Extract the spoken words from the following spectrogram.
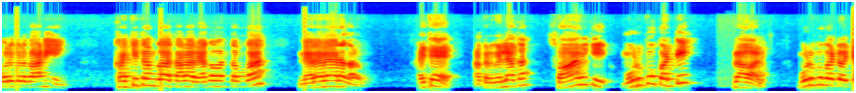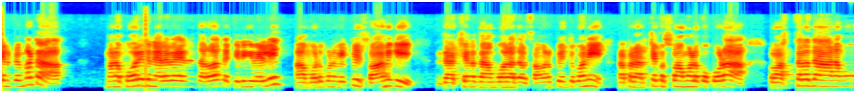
కోరికలు కానీ ఖచ్చితంగా చాలా వేగవంతంగా నెరవేరగలవు. అయితే అక్కడికి వెళ్ళాక స్వామికి ముడుపు కట్టి రావాలి. ముడుపు కట్టి వచ్చిన పిమ్మట మన కోరిక నెరవేరిన తర్వాత తిరిగి వెళ్ళి ఆ ముడుపును విప్పి స్వామికి దక్షిణ తాంబూలాలు సమర్పించుకొని అక్కడ అర్చక స్వాములకు కూడా వస్త్రదానము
